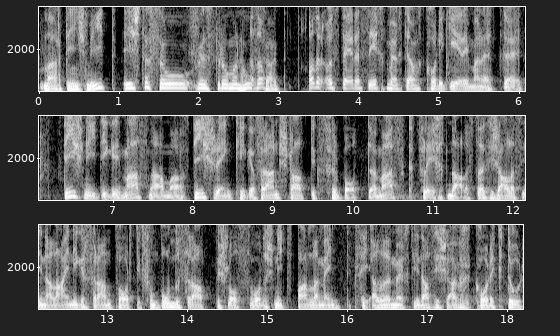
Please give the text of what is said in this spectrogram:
Martin Schmidt, ist das so, wie es Roman Hug also, sagt? Oder aus dieser Sicht möchte ich einfach korrigieren. Ich meine, die, die einschneidenden Massnahmen, die Einschränkungen, Veranstaltungsverbote, Maskenpflicht und alles, das ist alles in alleiniger Verantwortung vom Bundesrat beschlossen worden. Das war nicht das Parlament. Also das möchte ich, das ist einfach eine Korrektur.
